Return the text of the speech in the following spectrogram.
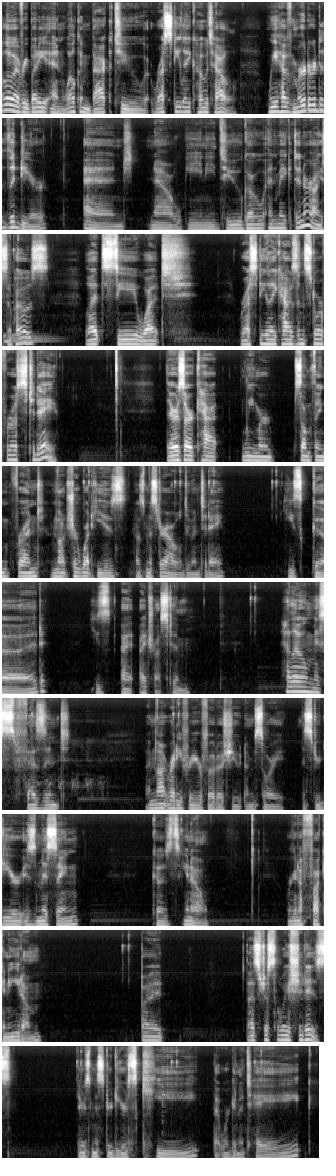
Hello, everybody, and welcome back to Rusty Lake Hotel. We have murdered the deer, and now we need to go and make dinner, I suppose. Let's see what Rusty Lake has in store for us today. There's our cat, lemur, something friend. I'm not sure what he is. How's Mr. Owl doing today? He's good. He's I, I trust him. Hello, Miss Pheasant. I'm not ready for your photo shoot. I'm sorry. Mr. Deer is missing. Because, you know, we're gonna fucking eat him. But that's just the way shit is. There's Mr. Deer's key that we're gonna take.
